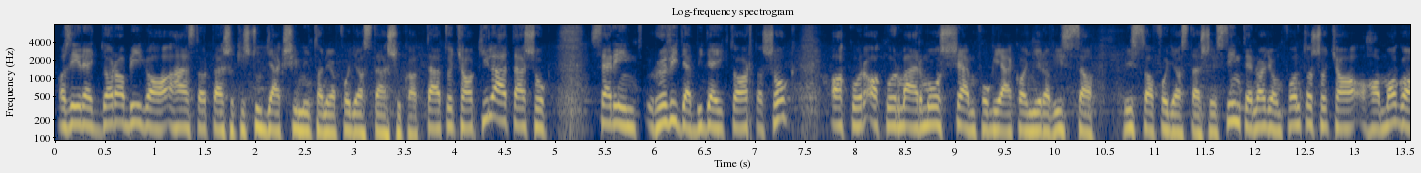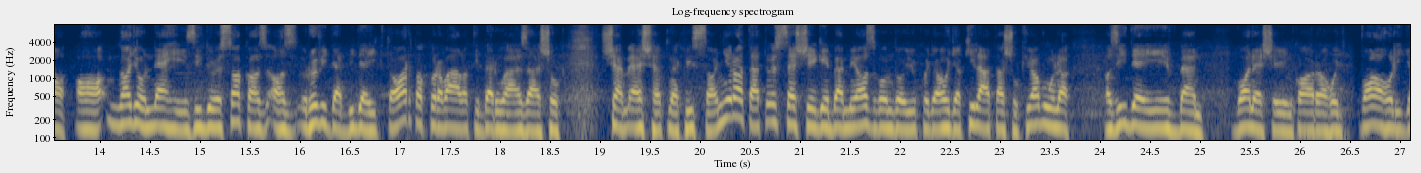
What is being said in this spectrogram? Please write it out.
azért egy darabig a háztartások is tudják simítani a fogyasztásukat. Tehát, hogyha a kilátások szerint rövidebb ideig tart a sok, akkor, akkor már most sem fogják annyira vissza, vissza a fogyasztást. És szintén nagyon fontos, hogyha ha maga a nagyon nehéz időszak az, az rövidebb ideig tart, akkor a vállalati beruházások sem eshetnek vissza annyira. Tehát összességében mi azt gondoljuk, hogy ahogy a kilátások javulnak, az idei évben van esélyünk arra, hogy valahol így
